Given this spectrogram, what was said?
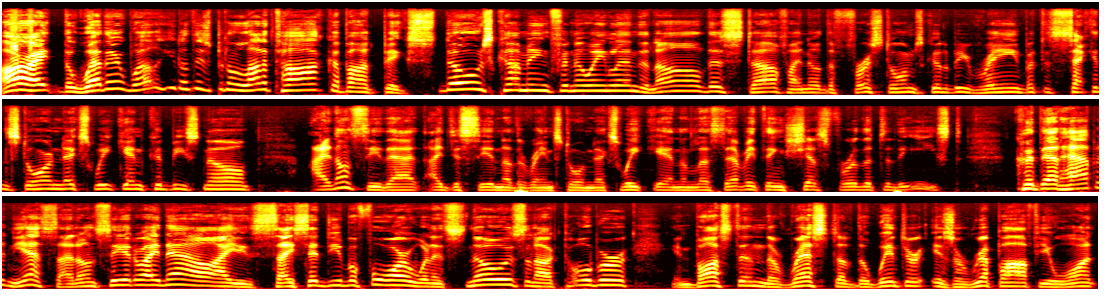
All right, the weather. Well, you know, there's been a lot of talk about big snows coming for New England and all this stuff. I know the first storm's going to be rain, but the second storm next weekend could be snow. I don't see that. I just see another rainstorm next weekend unless everything shifts further to the east. Could that happen? Yes, I don't see it right now. I, I said to you before, when it snows in October in Boston, the rest of the winter is a ripoff. You want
